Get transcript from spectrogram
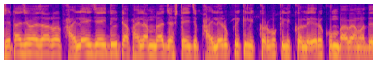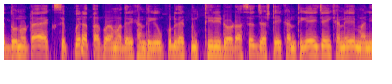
যেটা যেভাবে যাওয়ার পর ফাইল এই যে এই দুইটা ফাইল আমরা জাস্ট এই যে ফাইলের উপরে ক্লিক করব ক্লিক করলে এরকমভাবে আমাদের দোনোটা অ্যাকসেপ্ট করে, তারপর আমাদের এখান থেকে উপরে দেখবেন থ্রি ডট আছে জাস্ট এখান থেকে এই যে এখানে মানে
